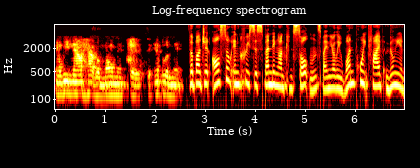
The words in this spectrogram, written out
and we now have a moment to, to implement. The budget also increases spending on consultants by nearly $1.5 million.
